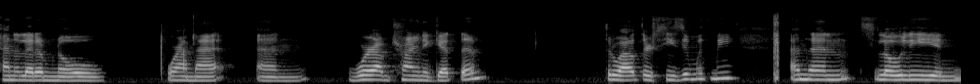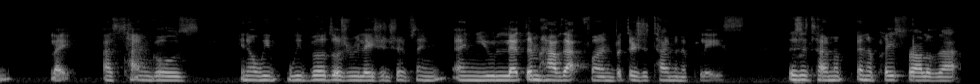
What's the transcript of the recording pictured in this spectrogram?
kind of let them know where I'm at and where I'm trying to get them throughout their season with me. And then slowly and like as time goes you know we we build those relationships and and you let them have that fun but there's a time and a place. There's a time and a place for all of that.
